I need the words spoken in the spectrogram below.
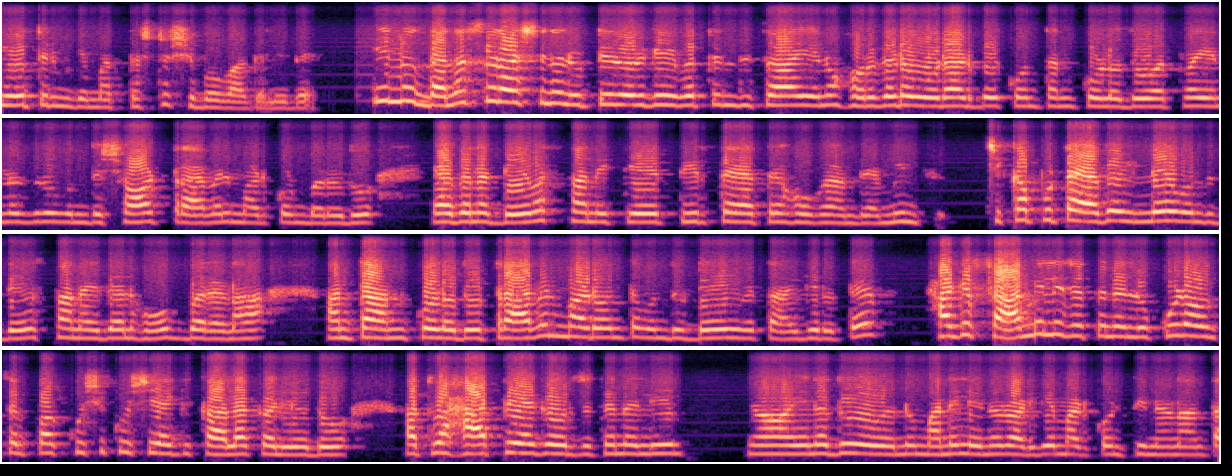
ಇವತ್ತು ನಿಮ್ಗೆ ಮತ್ತಷ್ಟು ಶುಭವಾಗಲಿದೆ. ಇನ್ನು ಧನಸು ರಾಶಿನಲ್ಲಿ ಹುಟ್ಟಿರೋರಿಗೆ ಇವತ್ತಿನ ದಿವಸ ಏನೋ ಹೊರಗಡೆ ಓಡಾಡ್ಬೇಕು ಅಂತ ಅನ್ಕೊಳ್ಳೋದು, ಅಥವಾ ಏನಾದ್ರು ಒಂದು ಶಾರ್ಟ್ ಟ್ರಾವೆಲ್ ಮಾಡ್ಕೊಂಡ್ ಬರೋದು, ಯಾವ್ದಾನ ದೇವಸ್ಥಾನಕ್ಕೆ ತೀರ್ಥಯಾತ್ರೆ ಹೋಗ ಅಂದ್ರೆ ಮೀನ್ಸ್ ಚಿಕ್ಕ ಪುಟ್ಟ ಯಾವ್ದೋ ಇಲ್ಲೇ ಒಂದು ದೇವಸ್ಥಾನ ಇದೆ, ಅಲ್ಲಿ ಹೋಗ್ ಬರೋಣ ಅಂತ ಅನ್ಕೊಳ್ಳೋದು ಟ್ರಾವೆಲ್ ಮಾಡುವಂತ ಒಂದು ಡೇ ಇವತ್ತು ಆಗಿರುತ್ತೆ. ಹಾಗೆ ಫ್ಯಾಮಿಲಿ ಜೊತೆನಲ್ಲೂ ಕೂಡ ಒಂದ್ ಸ್ವಲ್ಪ ಖುಷಿ ಖುಷಿಯಾಗಿ ಕಾಲ ಕಳೆಯೋದು ಅಥವಾ ಹ್ಯಾಪಿಯಾಗಿ ಅವ್ರ ಜೊತೆನಲ್ಲಿ ಏನಾದ್ರು ಏನು ಮನೇಲಿ ಏನಾದ್ರು ಅಡಿಗೆ ಮಾಡ್ಕೊಂಡು ತಿನ್ನೋಣ ಅಂತ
